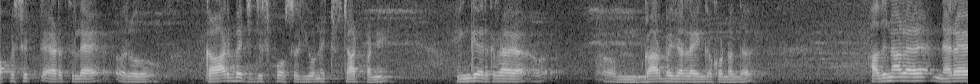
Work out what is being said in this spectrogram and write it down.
ஆப்போசிட் இடத்துல ஒரு கார்பேஜ் டிஸ்போசல் யூனிட் ஸ்டார்ட் பண்ணி இங்கே இருக்கிற கார்பேஜ் எல்லாம் இங்கே கொண்டு வந்து அதனால நிறைய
